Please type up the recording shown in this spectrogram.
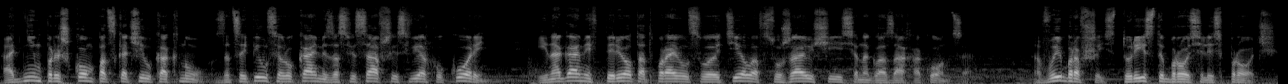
Одним прыжком подскочил к окну, зацепился руками за свисавший сверху корень и ногами вперед отправил свое тело в сужающиеся на глазах оконца. Выбравшись, туристы бросились прочь.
